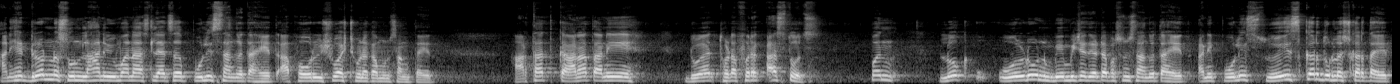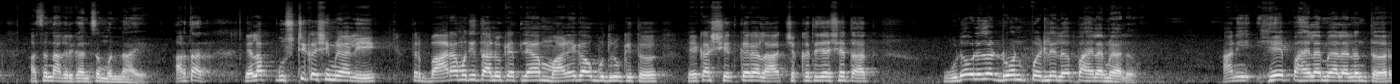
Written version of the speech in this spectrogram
आणि हे ड्रोन नसून लहान विमानं असल्याचं पोलीस सांगत आहेत. अफवावर विश्वास ठेवू नका म्हणून सांगतायत अर्थात कानात आणि डोळ्यात थोडा फरक असतोच. पण लोक ओरडून बेंबीच्या देठापासून सांगत आहेत आणि पोलीस सोयीस्कर दुर्लक्ष करतायत असं नागरिकांचं म्हणणं आहे. अर्थात याला पुष्टी कशी मिळाली? तर बारामती तालुक्यातल्या माळेगाव बुद्रुक इथं एका शेतकऱ्याला चक्क त्याच्या शेतात उडवलेलं ड्रोन पडलेलं पाहायला मिळालं. आणि हे पाहायला मिळाल्यानंतर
